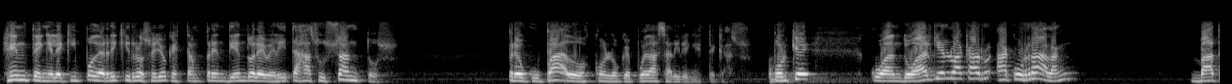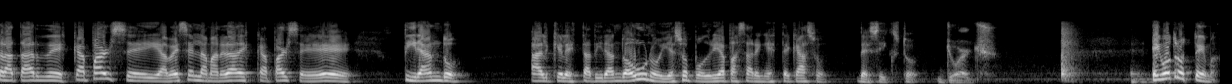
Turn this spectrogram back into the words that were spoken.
gente en el equipo de Ricky Rosselló que están prendiéndole velitas a sus santos, preocupados con lo que pueda salir en este caso. Porque cuando alguien lo acorralan, va a tratar de escaparse y a veces la manera de escaparse es tirando al que le está tirando a uno y eso podría pasar en este caso de Sixto George. En otros temas,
